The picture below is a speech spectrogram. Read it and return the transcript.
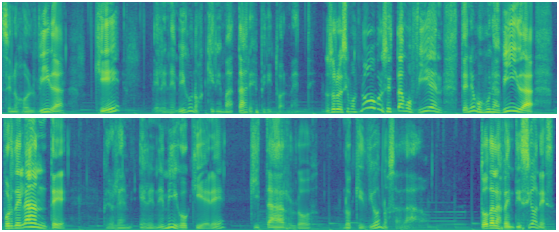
Se nos olvida que el enemigo nos quiere matar espiritualmente. Nosotros decimos, no, pero si estamos bien, tenemos una vida por delante. Pero el, enemigo quiere quitarlo lo que Dios nos ha dado. Todas las bendiciones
